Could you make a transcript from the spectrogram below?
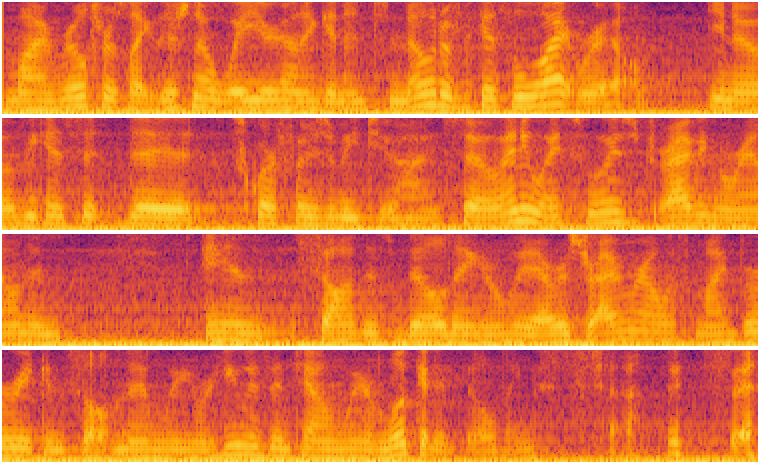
my realtor's like, there's no way you're going to get into Noda because the light rail, you know, because it, the square footage would be too high. So anyway, so I was driving around and and saw this building or whatever. I was driving around with my brewery consultant and we were, he was in town we were looking at buildings and stuff. so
